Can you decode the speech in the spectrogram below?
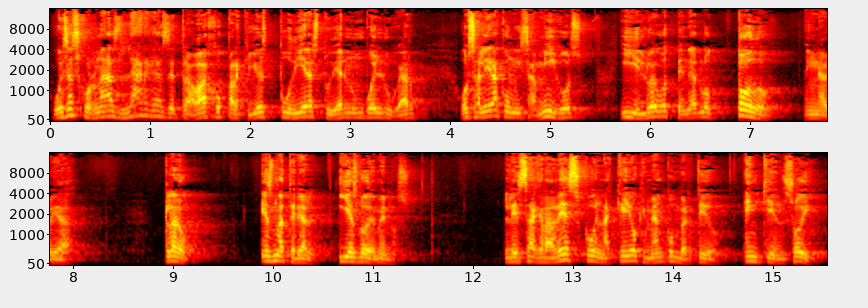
o esas jornadas largas de trabajo para que yo pudiera estudiar en un buen lugar, o saliera con mis amigos y luego tenerlo todo en Navidad. Claro, es material y es lo de menos. Les agradezco en aquello que me han convertido, en quien soy.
